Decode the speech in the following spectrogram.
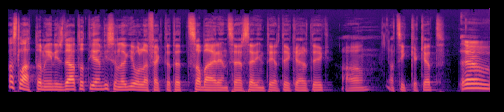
Azt láttam én is, de hát ott ilyen viszonylag jól lefektetett szabályrendszer szerint értékelték a, a cikkeket. Ö,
